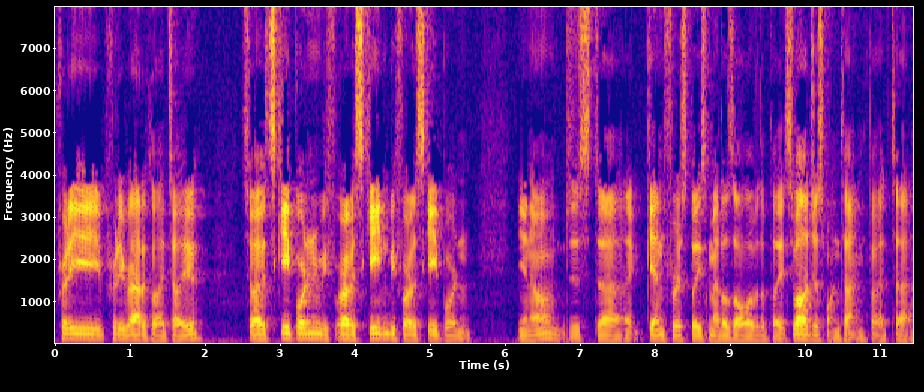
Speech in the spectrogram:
Pretty pretty radical, I tell you. So I was skateboarding before I was skating before I was skateboarding. You know, just uh, getting first place medals all over the place. Well, just one time, but uh,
